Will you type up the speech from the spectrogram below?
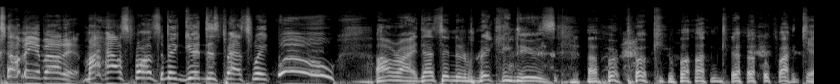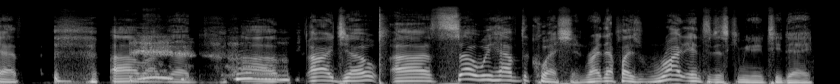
Tell me about it. My house have been good this past week. Woo! All right, that's into the breaking news of our Pokemon Go podcast. Oh my god! Um, all right, Joe. Uh, so we have the question, right? That plays right into this community day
